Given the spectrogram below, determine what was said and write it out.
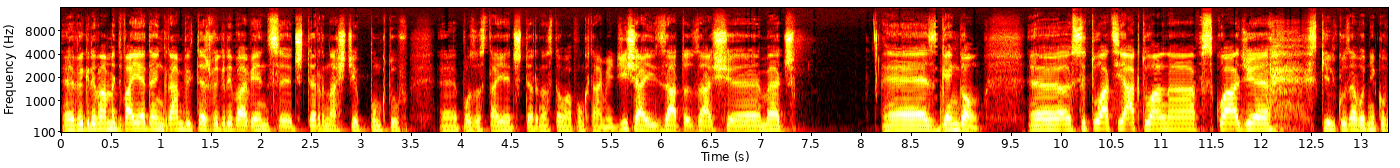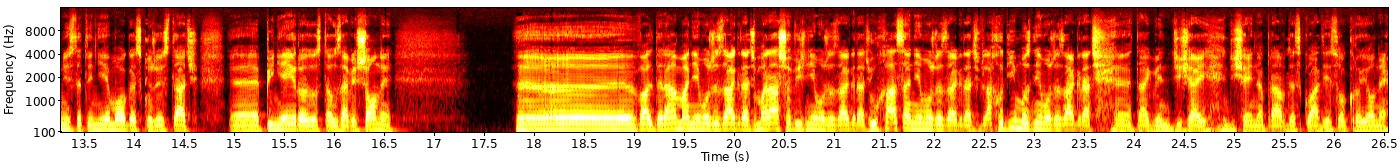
E, Wygrywamy 2-1, Granville też wygrywa, więc e, 14 punktów e, pozostaje 14 punktami. Dzisiaj za to zaś e, mecz e, z Gengą. E, sytuacja aktualna w składzie. Z kilku zawodników niestety nie mogę skorzystać. E, Pinheiro został zawieszony. Eee, Valderrama nie może zagrać, Maraszowicz nie może zagrać, Uchasa nie może zagrać, Vlachodimos nie może zagrać. E, tak więc dzisiaj, dzisiaj naprawdę skład jest okrojony.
